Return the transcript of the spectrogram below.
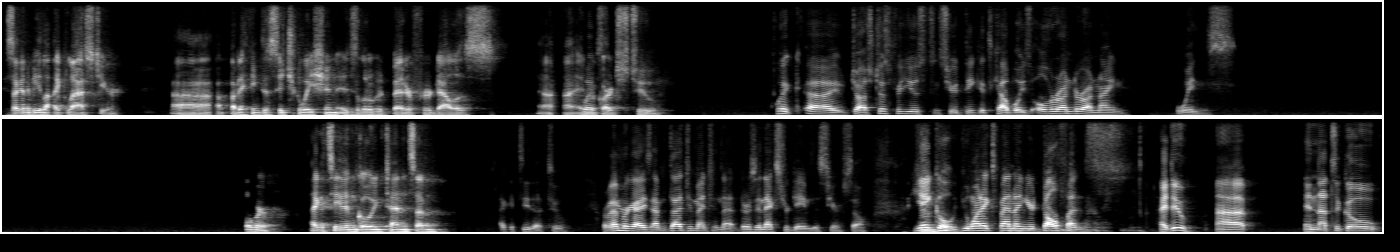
it's not going to be like last year. Uh, but I think the situation is a little bit better for Dallas uh, in What's- regards to Quick, uh, Josh, just for you, since you think it's Cowboys over under on nine wins. over. I could see them going ten and seven. I could see that too. Remember, guys, I'm glad you mentioned that. There's an extra game this year. So, Yenko, you want to expand on your Dolphins? I do. Uh, and not to go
